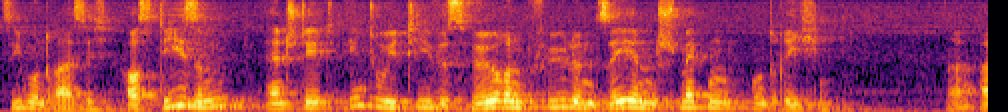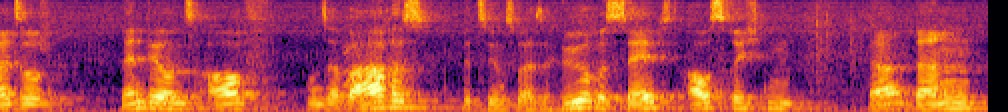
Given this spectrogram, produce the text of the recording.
37. Aus diesem entsteht intuitives Hören, Fühlen, Sehen, Schmecken und Riechen. Also wenn wir uns auf unser wahres bzw. höheres Selbst ausrichten, ja, dann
